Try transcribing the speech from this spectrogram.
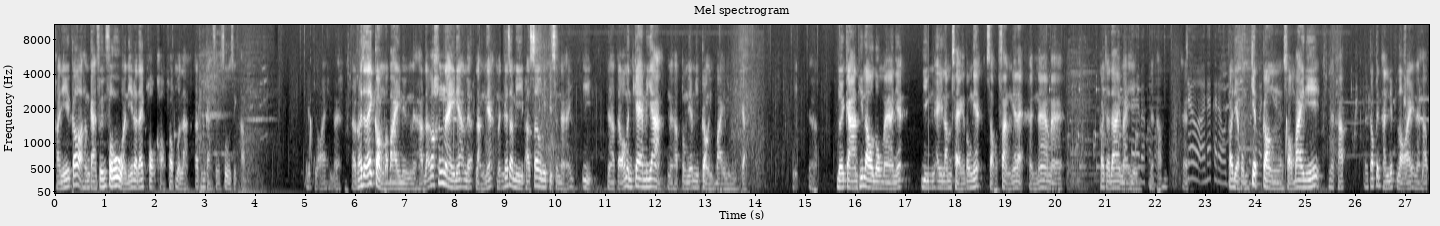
คราวนี้ก็ทำการฟื้นฟูอันนี้เราได้ครบของครบหมดละก็ทำการฟื้นฟูสิครับเรียบร้อยเห็นไหมเราก็จะได้กล่องมาใบหนึ่งนะครับ แล้วก็ข้างในเนี้ยหลังเนี้ยมันก็จะมีพัซเซิลมีปริศนาอีกนะครับแต่ว่ามันแก้ไม่ยากนะครับ ตรงนี้มีกล่องอีกใบหนึ่งกันนี่นะครับ โดยการที่เราลงมาเนี้ยยิงไอ้ลำแสงตรงเนี้ยสองฝั่งเนี้ยแหละหันหน้ามา ก็จะได้มาเองนะครับก็เดี๋ยวผมเก็บกล่องสองใบนี้นะครับแล้วก็เป็นอันเรียบร้อยนะครับ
